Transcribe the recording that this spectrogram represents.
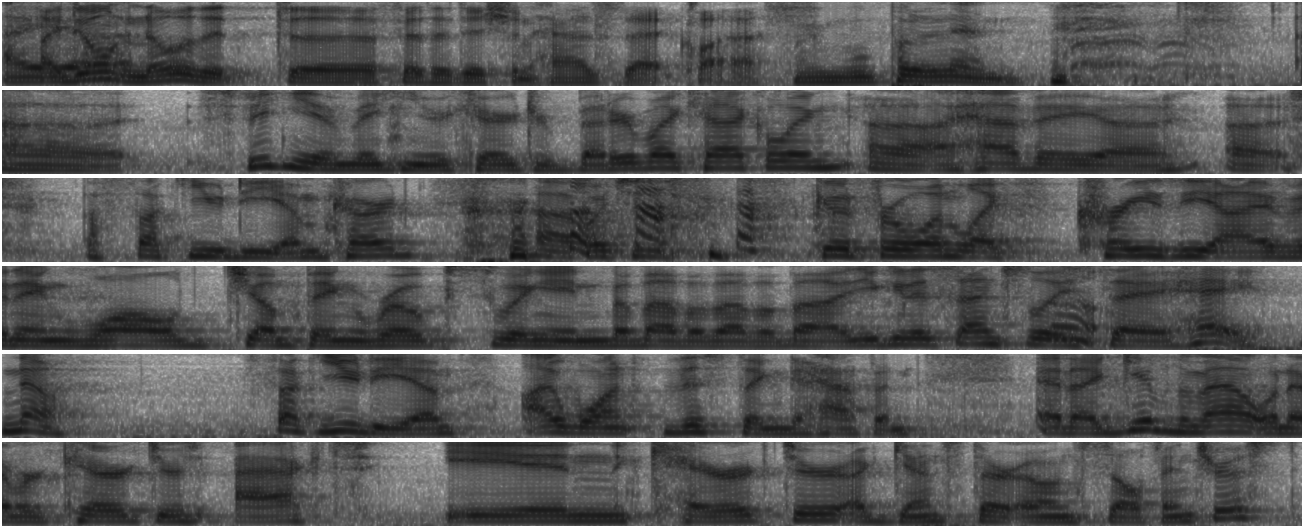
I uh, don't know that uh, fifth edition has that class. I mean, we'll put it in. Uh, speaking of making your character better by cackling, uh, I have a, uh, a a fuck you DM card, uh, which is good for one like crazy Ivaning, wall jumping, rope swinging, blah blah blah blah blah. blah. You can essentially say, "Hey, no, fuck you, DM. I want this thing to happen," and I give them out whenever characters act in character against their own self interest.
